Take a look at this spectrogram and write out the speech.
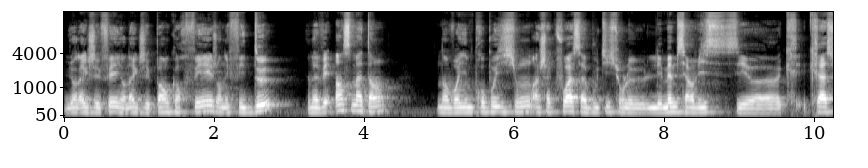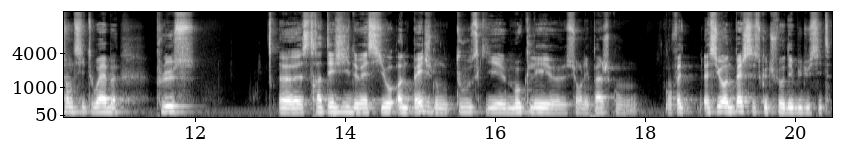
Il y en a que j'ai fait, il y en a que j'ai pas encore fait. J'en ai fait deux. Il y en avait un ce matin. On a envoyé une proposition. À chaque fois, ça aboutit sur le- les mêmes services. C'est euh, cré- création de site web plus euh, stratégie de SEO on-page, donc tout ce qui est mots-clés euh, sur les pages qu'on... En fait, SEO on-page, c'est ce que tu fais au début du site.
